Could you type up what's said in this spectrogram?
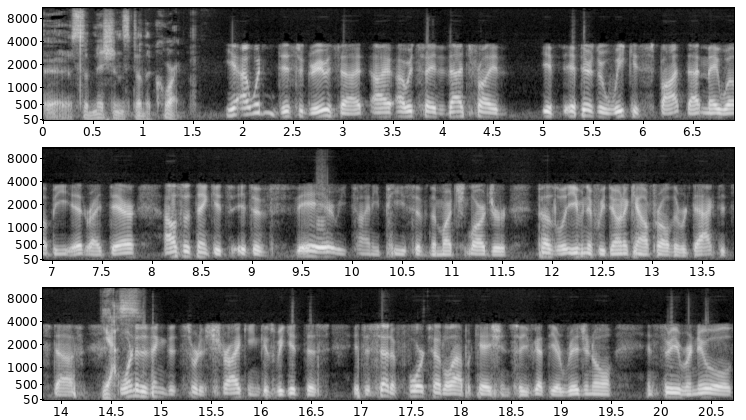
uh, submissions to the court. Yeah, I wouldn't disagree with that. I, I would say that that's probably if if there's a weakest spot, that may well be it right there. I also think it's it's a very tiny piece of the much larger puzzle, even if we don't account for all the redacted stuff. Yes. One of the things that's sort of striking because we get this, it's a set of four total applications. So you've got the original and three renewals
